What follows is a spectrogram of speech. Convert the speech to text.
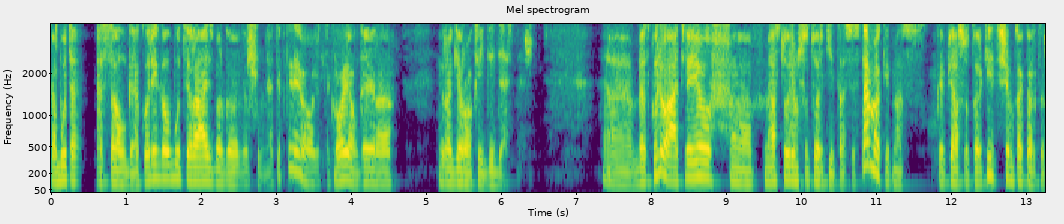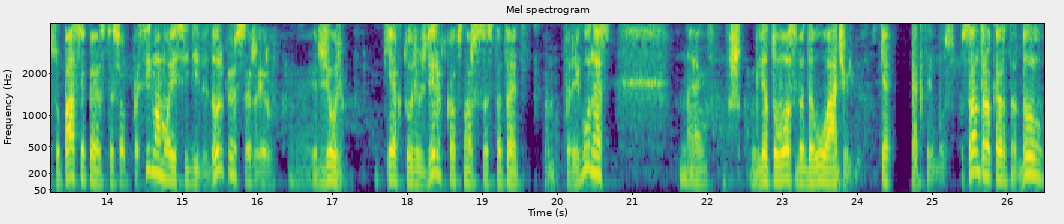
kabutėse alga, kuri galbūt yra aisbergo viršūnė. Tik tai, o tikroji alga yra, yra gerokai didesnė. E, bet kuriuo atveju e, mes turim sutvarkyti tą sistemą, kaip, mes, kaip ją sutvarkyti, šimtą kartų supasakojęs, tiesiog pasimamo įsidį vidurkius ir, ir, ir žiūrim, kiek turi uždirbti koks nors STT pareigūnas Lietuvos vadovų atžvilgių kiek tai bus - pusantro karto, du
